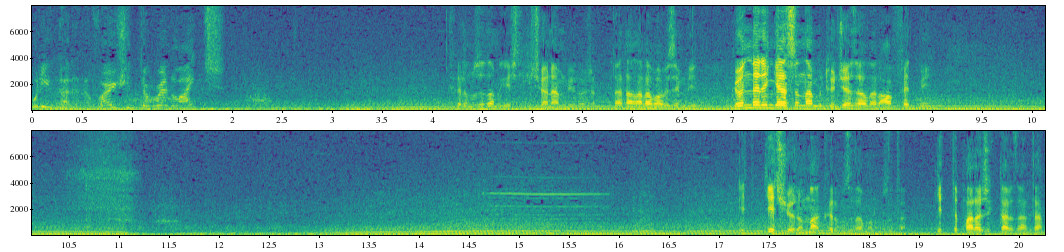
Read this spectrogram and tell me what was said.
What do you got, an aversion to red lights? Kırmızıda mı geçtik hiç önemli değil hocam. Zaten araba bizim değil. Gönderin gelsin lan bütün cezaları affetmeyin. Ge- Geçiyorum lan kırmızıda mırmızıda. Gitti paracıklar zaten.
